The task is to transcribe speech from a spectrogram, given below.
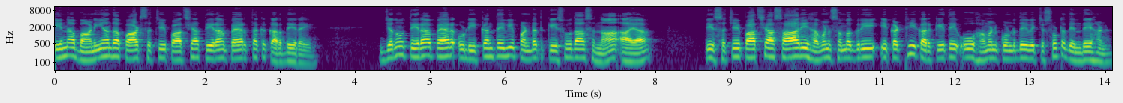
ਇਹਨਾਂ ਬਾਣੀਆਂ ਦਾ ਪਾਠ ਸੱਚੇ ਪਾਤਸ਼ਾਹ 13 ਪੈਰ ਤੱਕ ਕਰਦੇ ਰਹੇ। ਜਦੋਂ 13 ਪੈਰ ਉਡੀਕਣ ਤੇ ਵੀ ਪੰਡਤ ਕੇਸੋਦਾਸ ਨਾ ਆਇਆ, ਤੇ ਸੱਚੇ ਪਾਤਸ਼ਾਹ ਸਾਰੀ ਹਵਨ ਸਮੱਗਰੀ ਇਕੱਠੀ ਕਰਕੇ ਤੇ ਉਹ ਹਵਨ ਕੁੰਡ ਦੇ ਵਿੱਚ ਸੁੱਟ ਦਿੰਦੇ ਹਨ।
